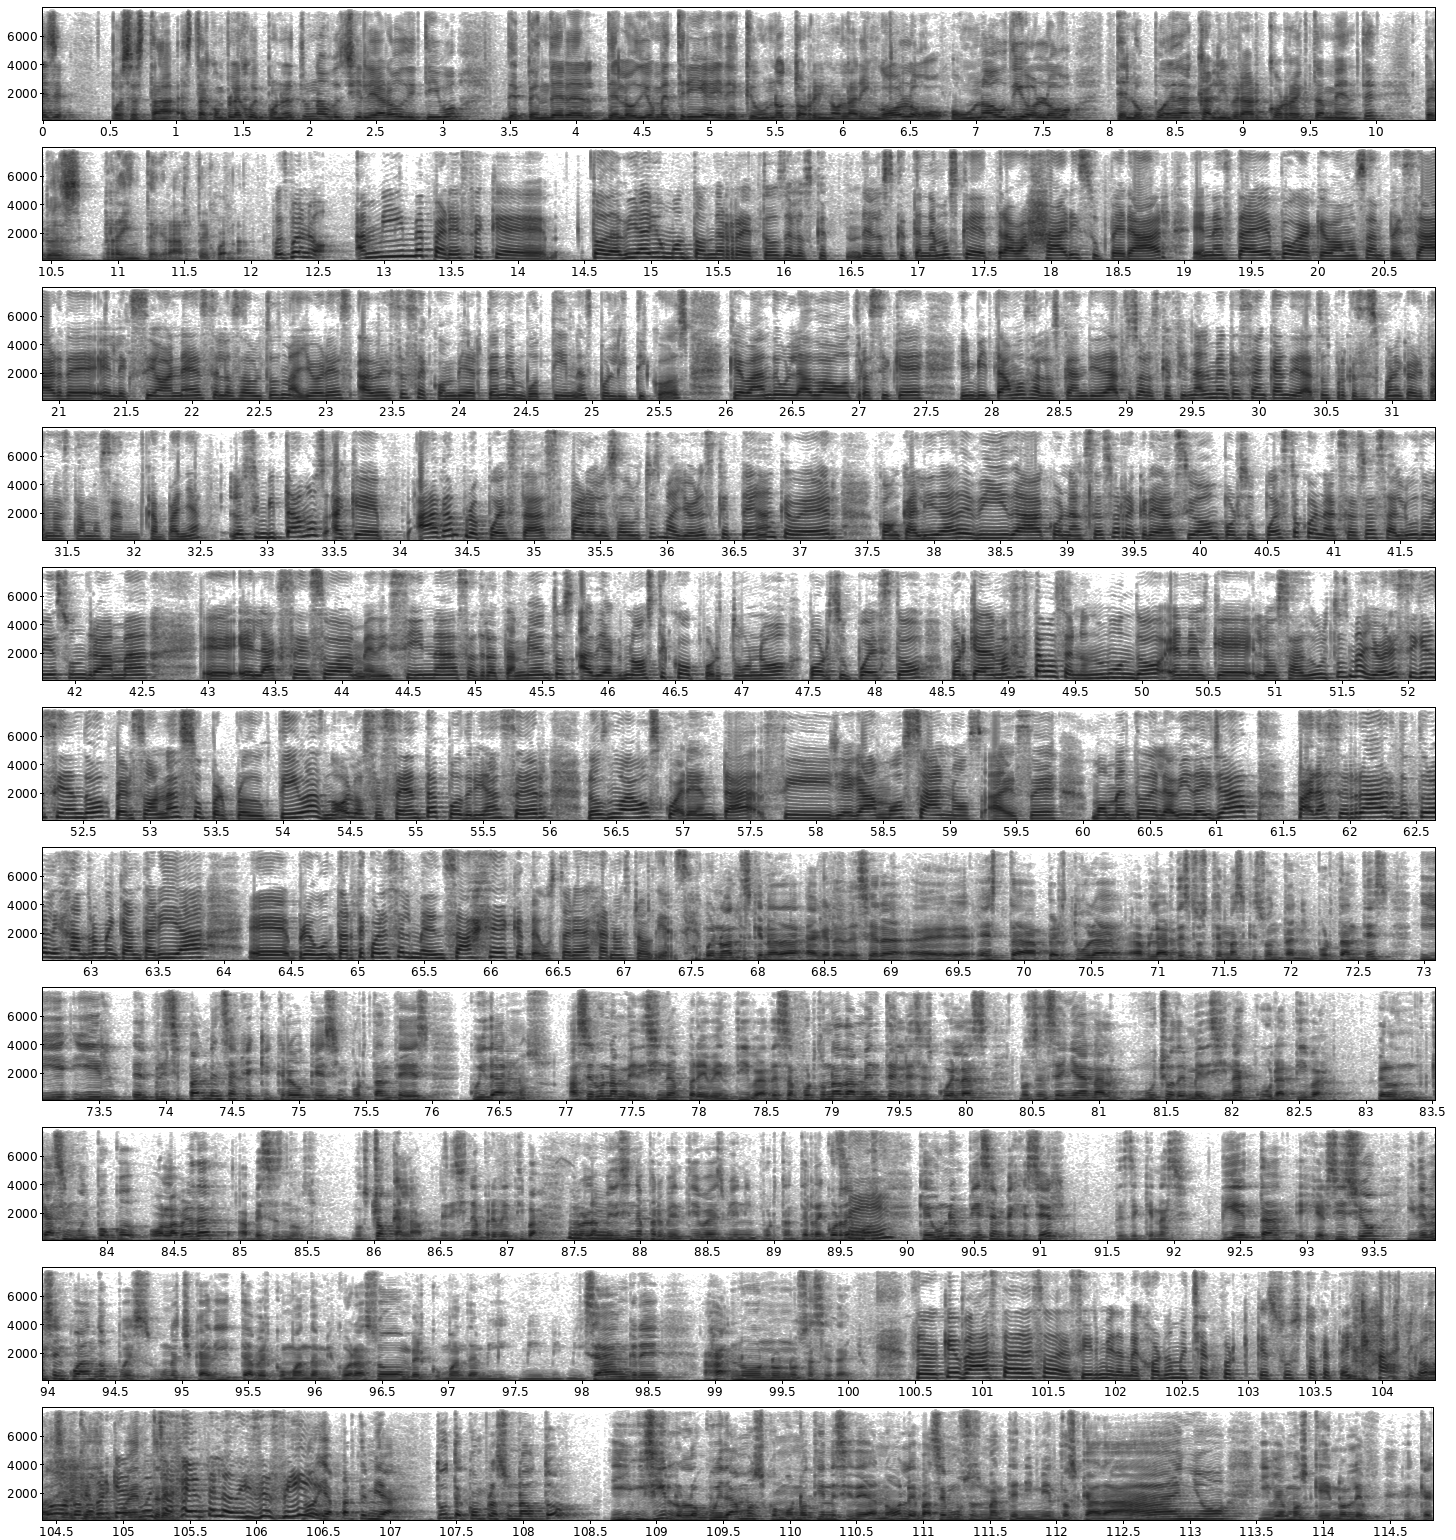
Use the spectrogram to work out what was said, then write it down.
pues está, está complejo. Y ponerte un auxiliar auditivo depende de, la audiometría y de que un otorrinolaringólogo o un audiólogo te lo pueda calibrar correctamente, pero es reintegrarte, Juana. Pues bueno, a mí me parece que todavía hay un montón de retos de los, que, de los que tenemos que trabajar y superar. En esta época que vamos a empezar de elecciones, los adultos mayores a veces se convierten en botines políticos que van de un lado a otro, así que invitamos a los candidatos, a los que finalmente sean candidatos, porque se supone que ahorita no estamos en campaña, los invitamos a que hagan propuestas para los adultos mayores que tengan que ver con calidad de vida, con acceso a recreación, por supuesto con acceso a salud. Hoy es un drama eh, el acceso a medicina a tratamientos, a diagnóstico oportuno, por supuesto, porque además estamos en un mundo en el que los adultos mayores siguen siendo personas súper productivas, ¿no? Los 60 podrían ser los nuevos 40 si llegamos sanos a ese momento de la vida. Y ya Para cerrar, doctor Alejandro, me encantaría eh, preguntarte cuál es el mensaje que te gustaría dejar a nuestra audiencia. Bueno, antes que nada, agradecer a, esta apertura, hablar de estos temas que son tan importantes. Y, el, el, principal mensaje que creo que es importante es cuidarnos, hacer una medicina preventiva. Desafortunadamente en las escuelas nos enseñan mucho de medicina curativa pero casi muy poco, o la verdad, a veces nos, nos choca la medicina preventiva, pero la medicina preventiva es bien importante. Recordemos que uno empieza a envejecer desde que nace. Dieta, ejercicio y de vez en cuando, pues una checadita, ver cómo anda mi corazón, ver cómo anda mi, mi, sangre. Ajá, no, no nos hace daño. Creo que basta de eso de decir, mira, mejor no me checo porque qué susto que tenga algo. No, porque mucha gente lo dice así. No, y aparte, mira, tú te compras un auto y, sí, lo, cuidamos como no tienes idea, ¿no? Le hacemos sus mantenimientos cada año y vemos que no le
